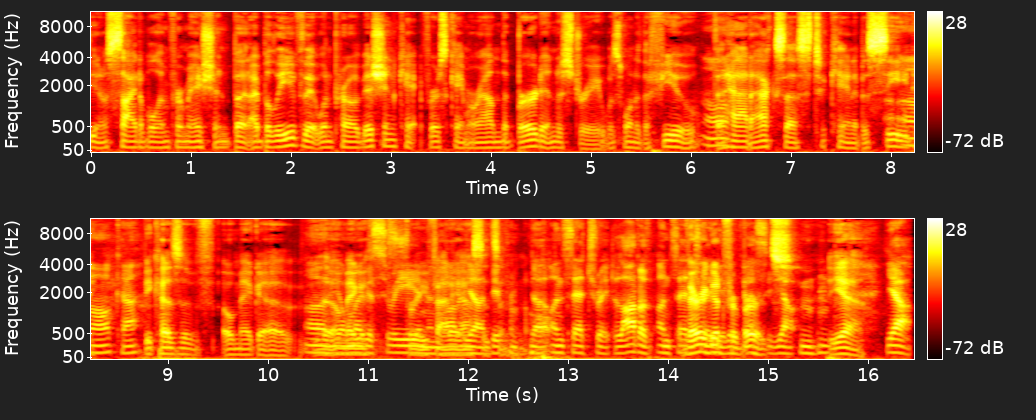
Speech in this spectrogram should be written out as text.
you know, citable information. But I believe that when prohibition ca- first came around, the bird industry was one of the few that had access to cannabis seed Oh, okay. because of omega, Uh, the omega three three and fatty uh, yeah, acids, different and uh, unsaturated, a lot of unsaturated. very good for birds. Yeah, mhm. yeah, yeah.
